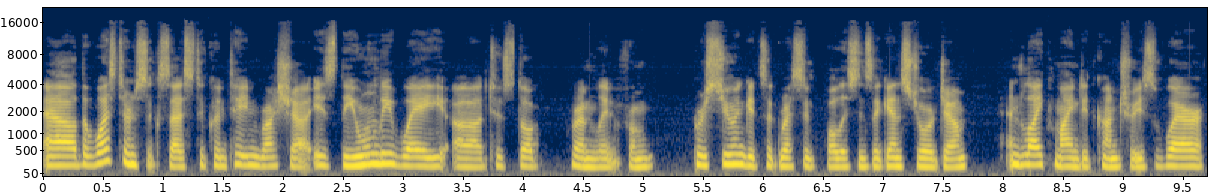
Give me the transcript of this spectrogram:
Uh, the Western success to contain Russia is the only way uh, to stop Kremlin from pursuing its aggressive policies against Georgia and like-minded countries where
